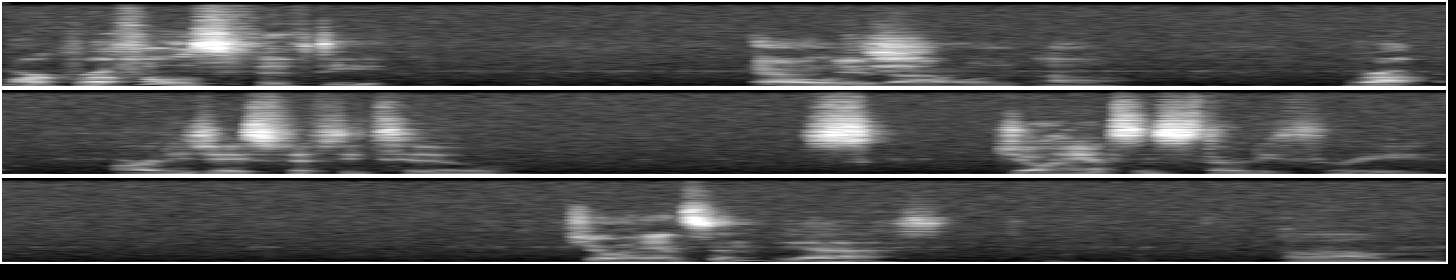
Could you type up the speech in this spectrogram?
Mark Ruffalo's fifty. Yeah, I Holy knew sh- that one. Oh, Ro- RDJ's fifty-two. S- Johansson's thirty-three. Johansson. Yes. Um.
